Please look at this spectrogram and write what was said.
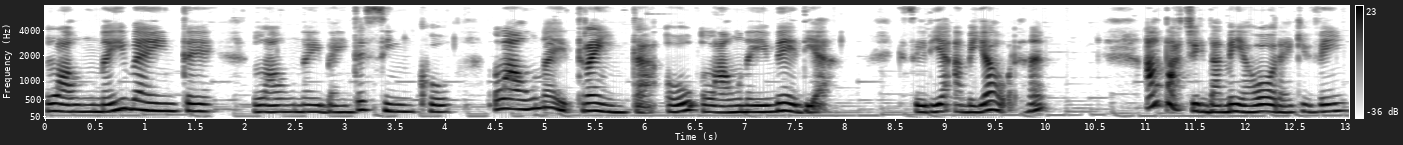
la una e veinte, la una e vinte e cinco, la una e trinta ou la una e media, que seria a meia hora, né? A partir da meia hora é que vem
